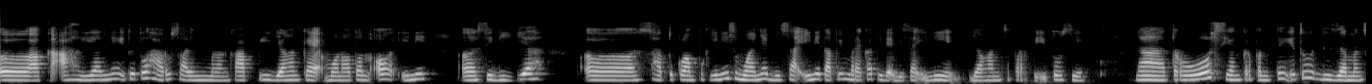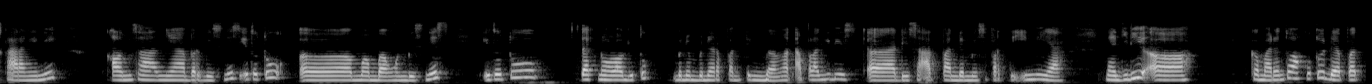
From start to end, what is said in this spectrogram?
uh, keahliannya itu tuh harus saling melengkapi. Jangan kayak monoton. Oh ini uh, si dia uh, satu kelompok ini semuanya bisa ini tapi mereka tidak bisa ini. Jangan seperti itu sih. Nah terus yang terpenting itu di zaman sekarang ini kalau misalnya berbisnis itu tuh uh, membangun bisnis itu tuh teknologi tuh benar-benar penting banget apalagi di uh, di saat pandemi seperti ini ya. Nah, jadi uh, kemarin tuh aku tuh dapat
